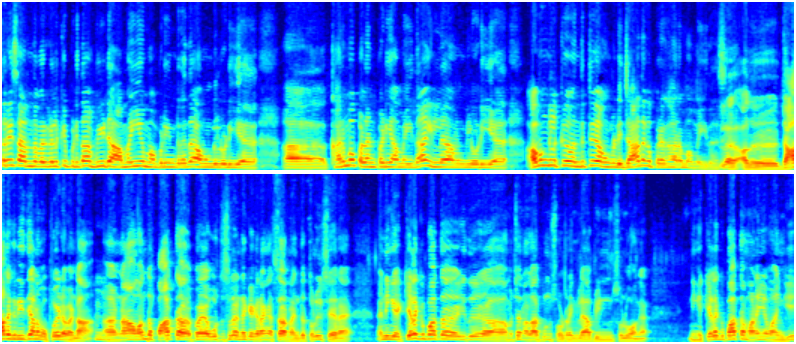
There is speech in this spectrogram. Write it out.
துறை சார்ந்தவர்களுக்கு இப்படி தான் வீடு அமையும் அப்படின்றது அவங்களுடைய கர்ம பலன்படி அமையுதா? இல்லை அவங்களுடைய அவங்களுக்கு வந்துட்டு அவங்களுடைய ஜாதக பிரகாரம் அமையுதா? இல்லை அது ஜாதக ரீதியாக நம்ம போயிட வேண்டாம். நான் வந்து பார்த்த இப்போ ஒருத்தர் சிலர் என்ன கேட்குறாங்க சார் நான் இந்த தொழில் செய்கிறேன் நீங்கள் கிழக்கு பார்த்த இது அமைச்சா நல்லா இருக்கும்னு சொல்கிறீங்களே அப்படின்னு சொல்லுவாங்க. நீங்கள் கிழக்கு பார்த்த மனையை வாங்கி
